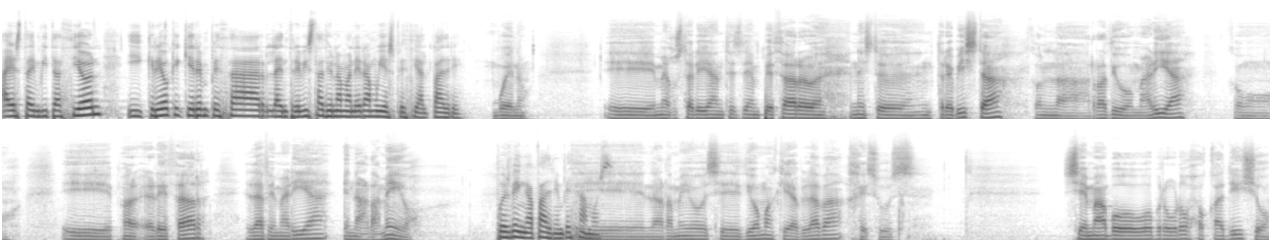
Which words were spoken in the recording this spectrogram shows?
a esta invitación y creo que quiere empezar la entrevista de una manera muy especial, padre. Bueno. Eh, me gustaría antes de empezar eh, en esta entrevista con la Radio María, como eh, para rezar el Ave María en arameo. Pues venga, padre, empezamos. el arameo es el idioma que hablaba Jesús. شما بو وبروح قديشو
